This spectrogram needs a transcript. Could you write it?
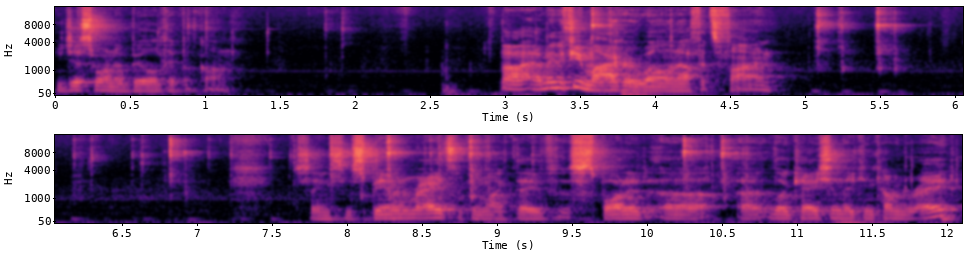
You just want to build Hippikon. But I mean, if you micro well enough, it's fine. Seeing some spearman raids, looking like they've spotted a, a location they can come and raid.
